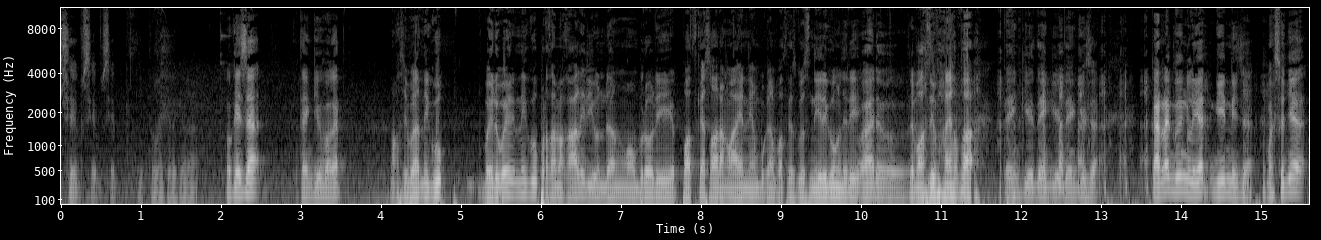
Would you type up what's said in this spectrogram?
Sip sip sip. Gitu lah kira-kira. Oke Za thank you banget. Makasih banget nih gue By the way, ini gue pertama kali diundang ngobrol di podcast orang lain yang bukan podcast gue sendiri, gue jadi Waduh. terima kasih banyak pak. Thank you, thank you, thank you, Sa. Karena gue ngelihat gini, Sa. Maksudnya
